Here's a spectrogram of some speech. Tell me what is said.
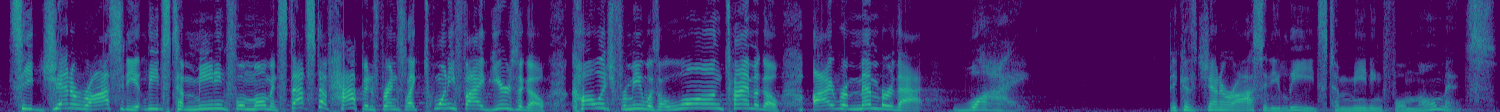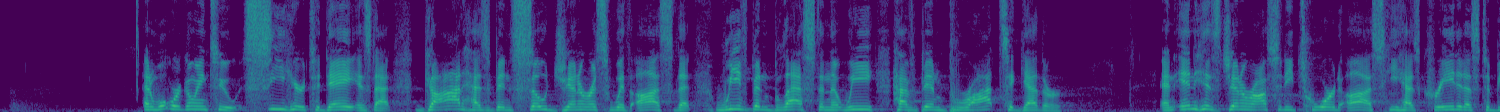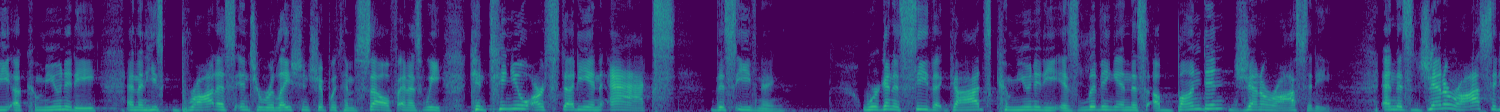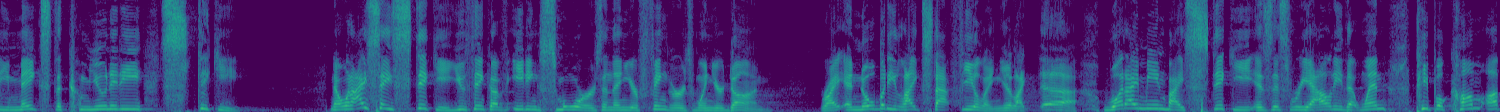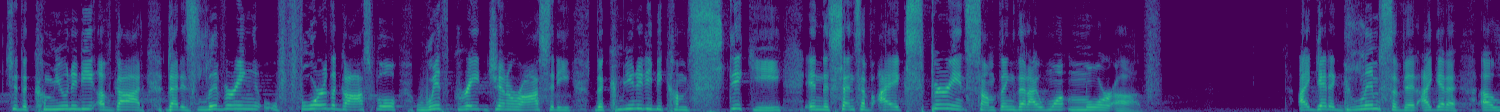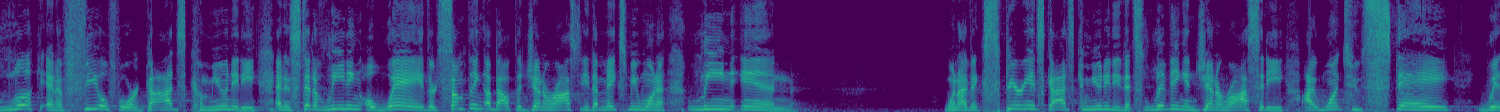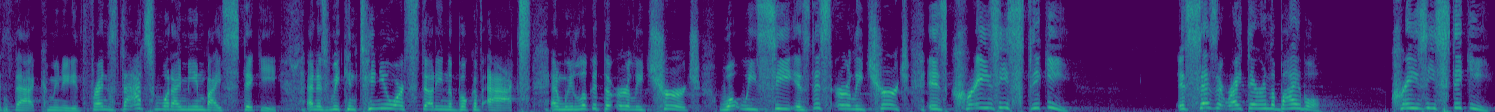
See, generosity, it leads to meaningful moments. That stuff happened, friends, like 25 years ago. College for me was a long time ago. I remember that. Why? Because generosity leads to meaningful moments. And what we're going to see here today is that God has been so generous with us that we've been blessed and that we have been brought together. And in his generosity toward us, he has created us to be a community, and then he's brought us into relationship with himself. And as we continue our study in Acts this evening, we're going to see that God's community is living in this abundant generosity. And this generosity makes the community sticky. Now, when I say sticky, you think of eating s'mores and then your fingers when you're done right? And nobody likes that feeling. You're like, ugh. What I mean by sticky is this reality that when people come up to the community of God that is living for the gospel with great generosity, the community becomes sticky in the sense of I experience something that I want more of. I get a glimpse of it. I get a, a look and a feel for God's community. And instead of leaning away, there's something about the generosity that makes me want to lean in when I've experienced God's community that's living in generosity, I want to stay with that community. Friends, that's what I mean by sticky. And as we continue our study in the book of Acts and we look at the early church, what we see is this early church is crazy sticky. It says it right there in the Bible crazy sticky.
